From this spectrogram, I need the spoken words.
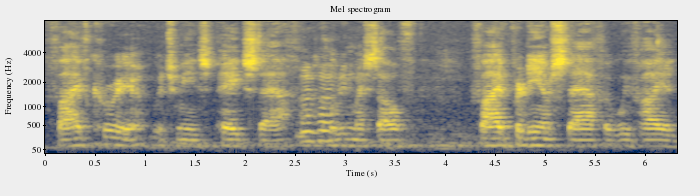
five career, which means paid staff, including myself, five per diem staff that we've hired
